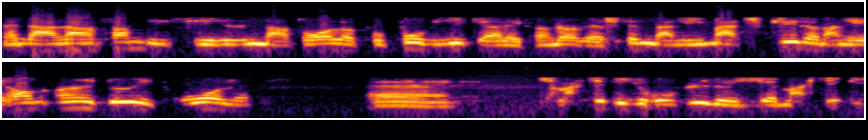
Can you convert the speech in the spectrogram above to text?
mais dans l'ensemble des séries éliminatoires, il faut pas oublier qu'Alexander Ovechkin, dans les matchs clés, là, dans les rounds 1, 2 et 3, là, euh, il a marqué des gros buts. Là. Il a marqué des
